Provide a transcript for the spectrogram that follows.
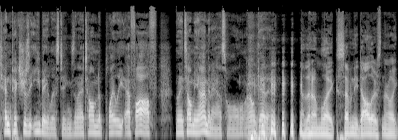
ten pictures of eBay listings, and I tell them to politely f off, and they tell me I'm an asshole. I don't get it. and then I'm like seventy dollars, and they're like,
